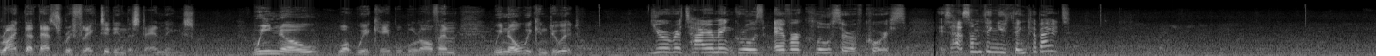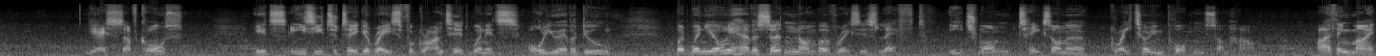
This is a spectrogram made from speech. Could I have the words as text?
right that that's reflected in the standings. We know what we're capable of, and we know we can do it. Your retirement grows ever closer, of course. Is that something you think about? Yes, of course. It's easy to take a race for granted when it's all you ever do. But when you only have a certain number of races left, each one takes on a greater importance somehow. I think my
